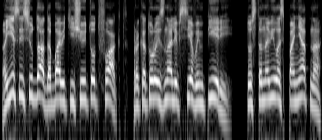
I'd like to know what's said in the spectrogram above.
А если сюда добавить еще и тот факт, про который знали все в империи, то становилось понятно,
